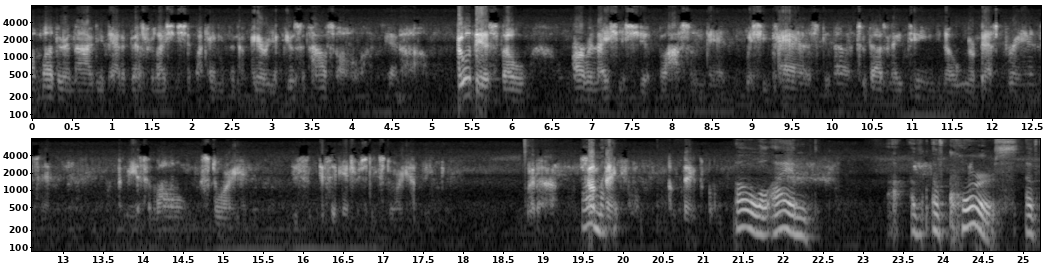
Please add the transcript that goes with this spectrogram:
my mother and I didn't have the best relationship. I came from a very abusive household, and uh, through this though, our relationship blossomed. And when she passed in uh, 2018, you know, we were best friends, and I mean, it's a long story. It's it's an interesting story, I think. But uh, so Oh, I'm my- thankful. I'm thankful. Oh well, I am. Of, of course, of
